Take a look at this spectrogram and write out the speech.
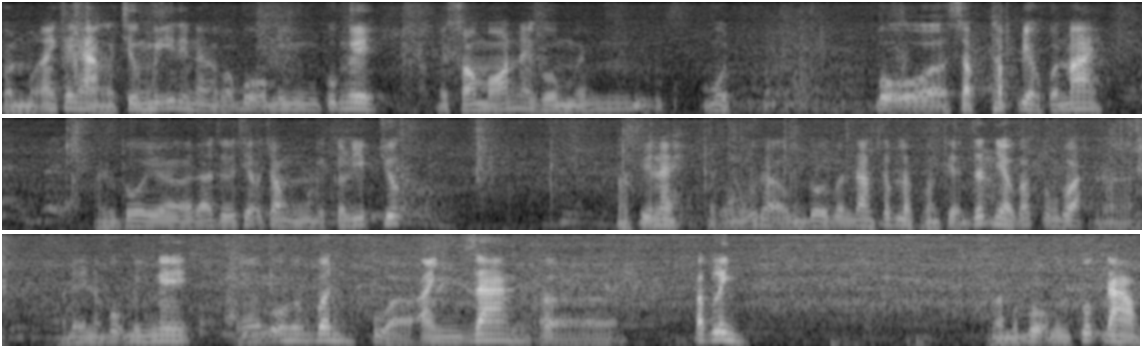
Còn một anh khách hàng ở Trương Mỹ thì là có bộ Minh Quốc Nghê. 6 món này gồm một bộ ờ, sập thập điểu quần mai. Và chúng tôi đã giới thiệu trong cái clip trước ở phía này hệ thống gỗ thợ chúng tôi vẫn đang tập lập hoàn thiện rất nhiều các công đoạn. Ở đây là bộ minh nghe gỗ hương vân của anh Giang ở Bắc Linh. Và một bộ minh quốc đào.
